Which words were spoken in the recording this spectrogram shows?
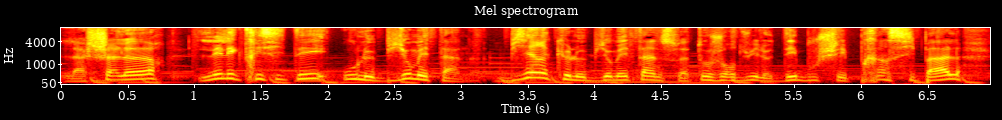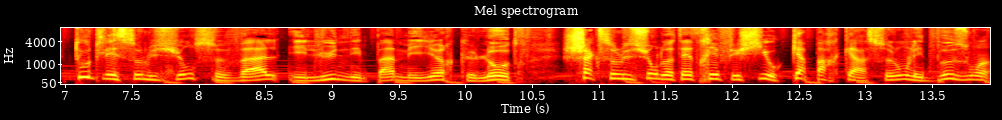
la chaleur, l'électricité ou le biométhane. Bien que le biométhane soit aujourd'hui le débouché principal, toutes les solutions se valent et l'une n'est pas meilleure que l'autre. Chaque solution doit être réfléchie au cas par cas selon les besoins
